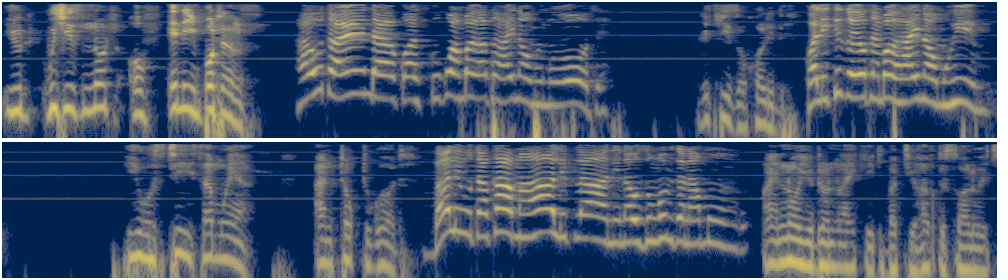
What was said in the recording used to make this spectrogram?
you which is not of any importance. Hautaenda kwa sikukuu ambayo hata haina umuhimu wowote. Likizo holiday. Kwa likizo yote ambayo haina umuhimu. You will stay somewhere and talk to god bali utakaa mahali fulani na uzungumze na mungu. I know you don't like it but you have to swallow it.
